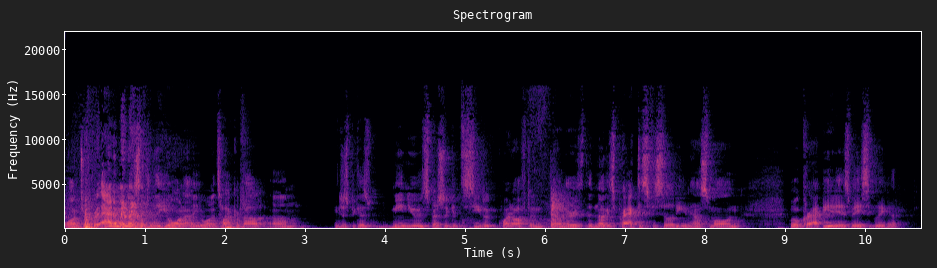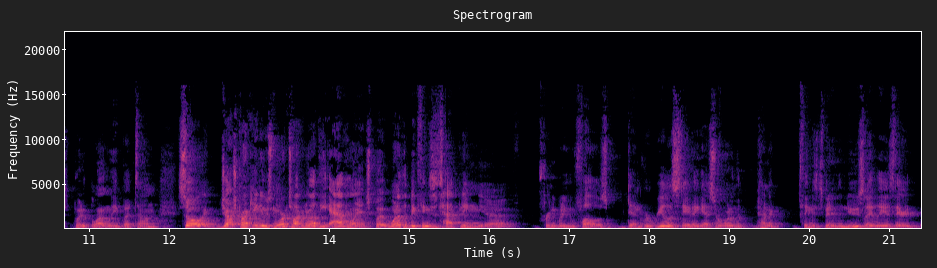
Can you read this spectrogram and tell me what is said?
long term. But Adam, I know something that you want to you want to talk about. Um, just because me and you especially get to see it quite often down there is the Nuggets practice facility and how small and well crappy it is basically to, to put it bluntly. But um, so Josh Kroenke, and he was more talking about the Avalanche. But one of the big things that's happening uh, for anybody who follows Denver real estate, I guess, or one of the kind of things that's been in the news lately is they're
